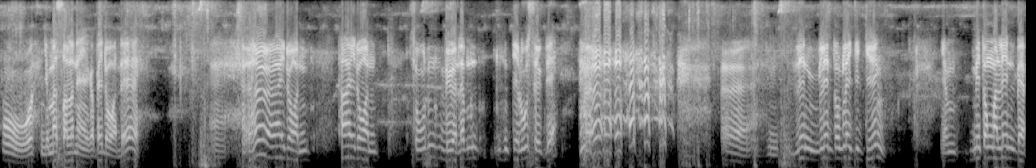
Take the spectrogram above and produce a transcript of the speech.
โอ้โหอย่ามาสารแหน่กับไอ้ดอนเด้เออไอ้ดอนถ้าไอ้ดอนศูนย์เดือดแล้วมันจะรู้สึกเด้เออเล่นเล่นต้องเล่นจริงๆยังไม่ต้องมาเล่นแบบ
